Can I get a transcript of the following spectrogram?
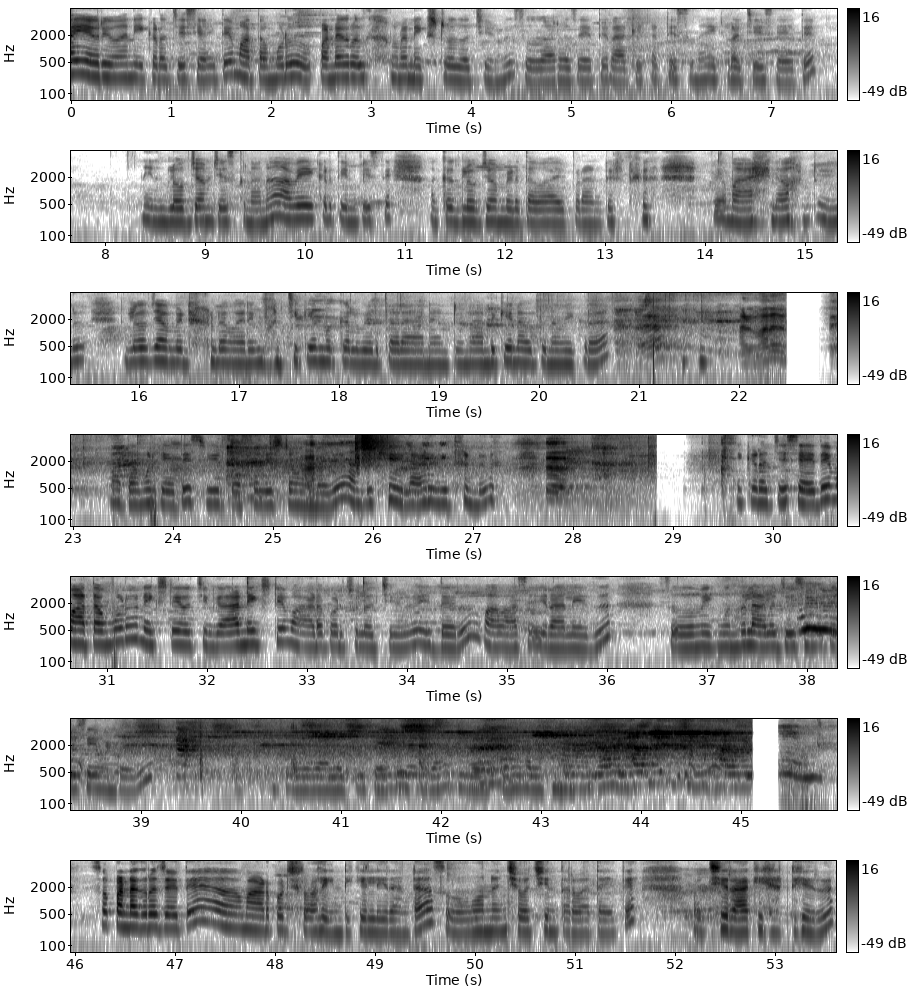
హాయ్ ఎవ్రీవన్ ఇక్కడ వచ్చేసి అయితే మా తమ్ముడు పండగ రోజు కాకుండా నెక్స్ట్ రోజు వచ్చిండు. సో ఆ రోజు అయితే రాఖీ కట్టేస్తున్నా. ఇక్కడ వచ్చేసి అయితే నేను గులాబ్ జామ్ చేసుకున్నాను. అవే ఇక్కడ తినిపిస్తే అక్క గులాబ్ జామ్ పెడతావా? ఇప్పుడు అంటుండు. మా ఆయన అంటుండు గులాబ్ జామ్ పెట్టకుండా మరి చికెన్ ముక్కలు పెడతారా? అని అంటుండు. అందుకే నవ్వుతున్నాం ఇక్కడ. మా తమ్ముడికి అయితే స్వీట్స్ అస్సలు ఇష్టం ఉండదు. అందుకే ఇలా అడుగుతుండు. ఇక్కడ వచ్చేసి అయితే మా తమ్ముడు నెక్స్ట్ డే వచ్చింది ఆ నెక్స్ట్ డే మా ఆడపడుచులు వచ్చారు ఇద్దరు. మా వాసవి రాలేదు. సో మీకు ముందు లాగా చూసి తెలిసే ఉంటుంది. సో వాళ్ళు వచ్చేసి అయితే సో పండగ రోజు అయితే మా ఆడపడుచు వాళ్ళు ఇంటికి వెళ్ళిరంట. సో ఊరు నుంచి వచ్చిన తర్వాత అయితే వచ్చి రాఖీ కట్టారు.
